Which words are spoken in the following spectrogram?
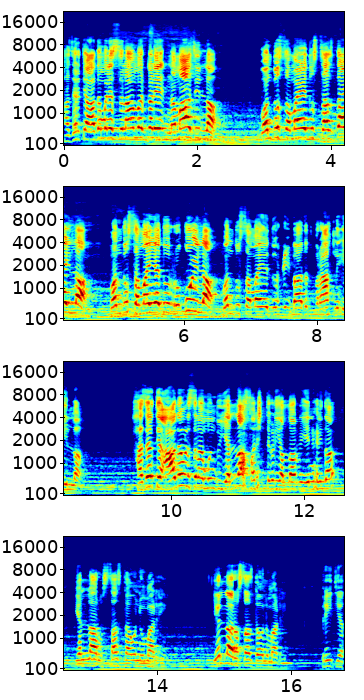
ಹಜರತೆ ಆದಮ್ ಅಲೈಹಿ ಸಲಾಮರ ಕಡೆ ನಮಾಜ್ ಇಲ್ಲ, ಒಂದು ಸಮಯದ ಸಜ್ದಾ ಇಲ್ಲ, ಒಂದು ಸಮಯದ ರುಕು ಇಲ್ಲ, ಒಂದು ಸಮಯದ ಇಬಾದತ್ ಪ್ರಾರ್ಥನೆ ಇಲ್ಲ. ಹಜರತೆ ಆದಮ್ ಅಲೈಹಿ ಸಲಾಮ್ ಮುಂದೆ ಎಲ್ಲಾ ಫರಿಷ್ಠಗಳಿಗೆ ಎಲ್ಲಾರು ಏನು ಹೇಳಿದ? ಎಲ್ಲಾರು ಸಜ್ದಾವನ್ನು ಮಾಡ್ರಿ. ಎಲ್ಲರೂ ಸಜ್ದಾವನ್ನು ಮಾಡ್ರಿ. ಪ್ರೀತಿಯ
